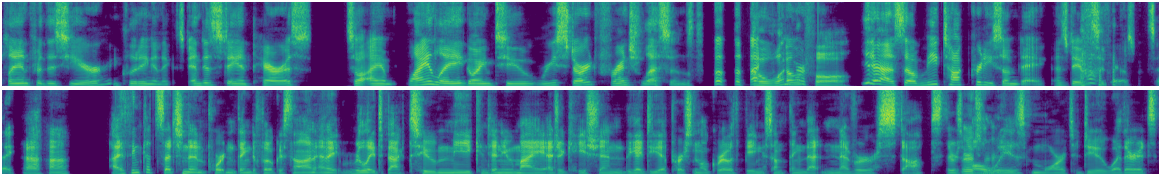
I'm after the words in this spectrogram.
planned for this year, including an extended stay in Paris so I am finally going to restart French lessons. oh, wonderful. yeah. So me talk pretty someday, as David Sedaris would say. Uh huh. I think that's such an important thing to focus on. And it relates back to me continuing my education, the idea of personal growth being something that never stops. There's mm-hmm. always more to do, whether it's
